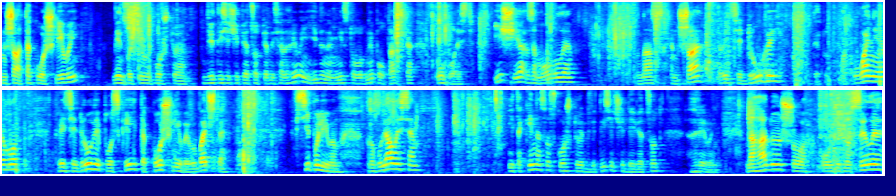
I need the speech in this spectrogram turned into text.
НШ також лівий. Він по ціні коштує 2550 гривень. Їде на місто Лубни, Полтавська область. І ще замовили у нас НШ 32-й. Де тут маркування його? 32-й плоский, також лівий. Ви бачите, всі по лівим прогулялися. І такий насос коштує 2900 гривень. Нагадую, що у гідросили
